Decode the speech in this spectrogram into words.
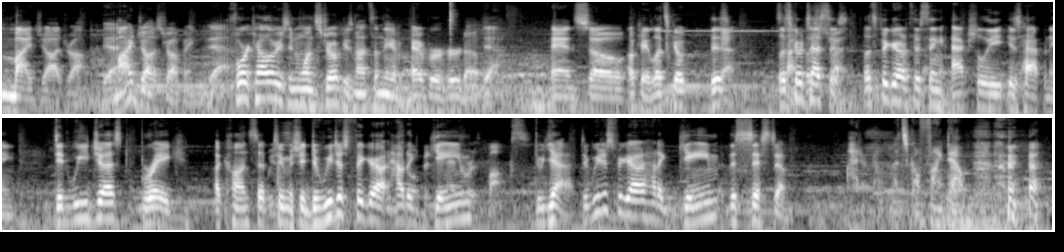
my jaw dropped. Yeah. My jaw's dropping. Yeah. Four calories in one stroke is not something I've ever heard of. yeah, and so Okay, let's go. This. Yeah, let's time. go Let's test this. it. Let's figure out if this thing actually is happening. Did we just break a concept We two just- machine? Did we just figure out how to game? Box. Do, yeah. Did we just figure out how to game the system? I don't know. Let's go find out.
